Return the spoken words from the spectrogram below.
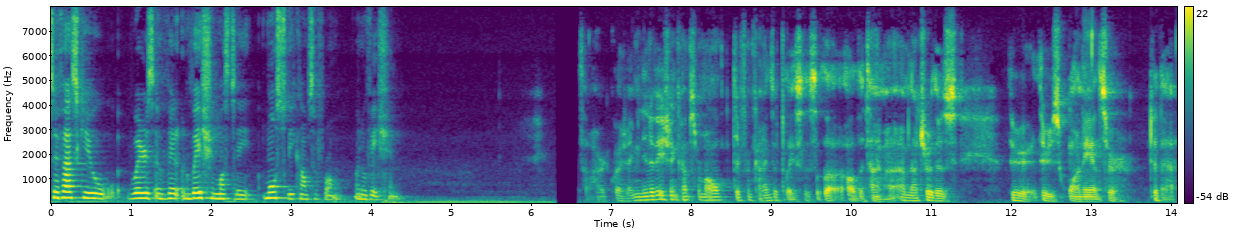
So, if I ask you, where is innovation mostly, mostly comes from? Innovation? It's a hard question. I mean, innovation comes from all different kinds of places all the time. I'm not sure there's there there's one answer to that.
